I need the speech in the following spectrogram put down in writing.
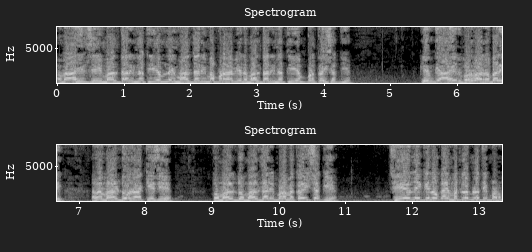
અમે આહિર છે એ માલધારી નથી એમ નહીં, માલધારીમાં પણ આવીએ ને માલધારી નથી એમ પણ કહી શકીએ. કેમ કે આહિર ભરવા રબારી, અમે માલઢોર રાખીએ છીએ. તો માલ માલધારી પણ અમે કહી શકીએ. છીએ નહીં કે એનો કઈ મતલબ નથી, પણ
